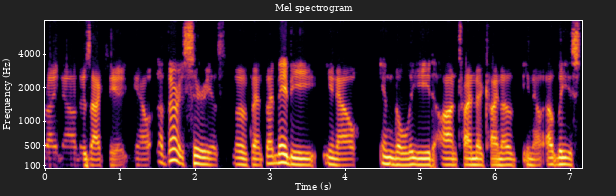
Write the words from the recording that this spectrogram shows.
right now there's actually, you know, a very serious movement that may be, you know, in the lead on trying to kind of, you know, at least,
